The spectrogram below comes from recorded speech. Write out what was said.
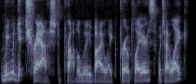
we would get trashed probably by like pro players, which I like,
